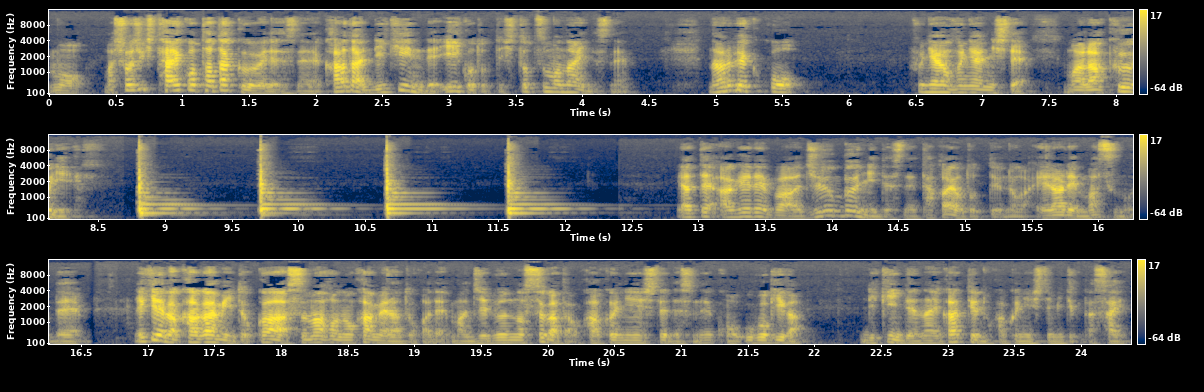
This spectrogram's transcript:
もう、まあ、正直太鼓叩く上でですね、体力んでいいことって一つもないんですね。なるべくこう、ふにゃんふにゃんにして、まあ楽に、やってあげれば十分にですね、高い音っていうのが得られますので、できれば鏡とかスマホのカメラとかで、まあ、自分の姿を確認してですね、こう動きが力んでないかっていうのを確認してみてください。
